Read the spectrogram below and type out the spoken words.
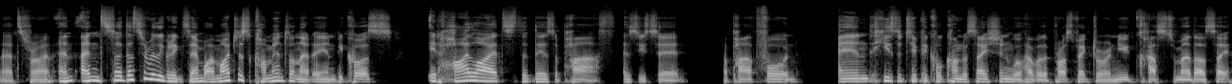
That's right. And and so that's a really good example. I might just comment on that, Ian, because it highlights that there's a path, as you said, a path forward. And here's a typical conversation we'll have with a prospect or a new customer. They'll say,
